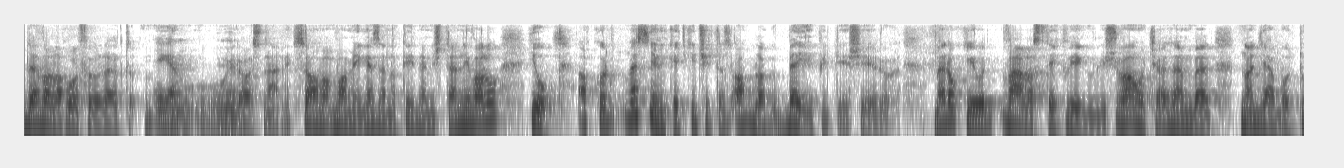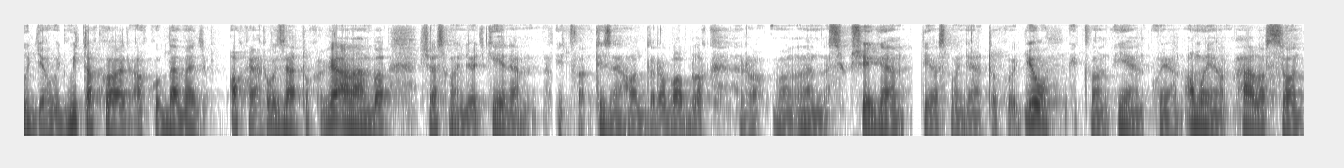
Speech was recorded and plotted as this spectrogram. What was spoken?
de valahol föl lehet Igen, újra használni. Szóval van, van még ezen a téren is tennivaló. Jó, akkor beszéljünk egy kicsit az ablak beépítéséről. Mert oké, hogy választék végül is van, hogyha az ember nagyjából tudja, hogy mit akar, akkor bemegy akár hozzátok a gálánba, és azt mondja, hogy kérem, itt van 16 darab ablakra van, lenne szükségem. Ti azt mondjátok, hogy jó, itt van ilyen, olyan, amolyan, válasszon.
